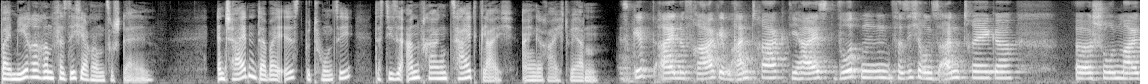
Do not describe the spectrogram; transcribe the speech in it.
bei mehreren Versicherern zu stellen. Entscheidend dabei ist, betont sie, dass diese Anfragen zeitgleich eingereicht werden. Es gibt eine Frage im Antrag, die heißt, wurden Versicherungsanträge äh, schon mal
